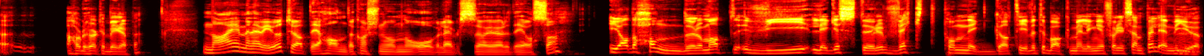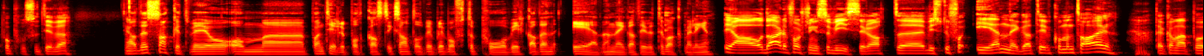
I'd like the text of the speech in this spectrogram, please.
Eh, Har du hørt det begrepet? Nei, men jeg vil jo tro at det handler kanskje noe om noe overlevelse å gjøre det også. Ja, det handler om at vi legger større vekt på negative tilbakemeldinger for eksempel, enn vi gjør på positive. Ja, Det snakket vi jo om eh, på en tidligere podkast, at vi blir ofte påvirka av den ene negative tilbakemeldingen. Ja, og da er det forskning som viser at eh, hvis du får én negativ kommentar, det kan være på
